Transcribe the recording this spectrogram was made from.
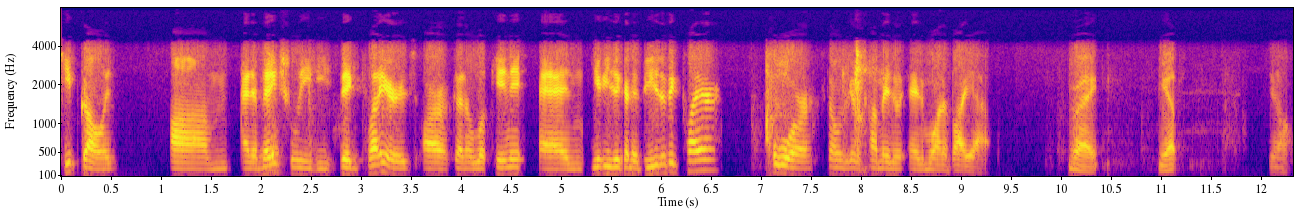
keep going. Um, and eventually, these big players are going to look in it, and you're either going to be the big player, or someone's going to come in and want to buy you out. Right. Yep. you know.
